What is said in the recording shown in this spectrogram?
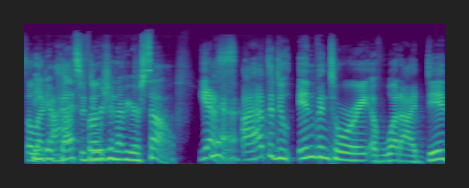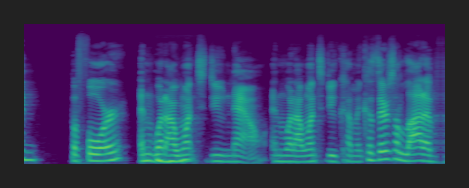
So be like the I have best to version do of yourself. yes, Yeah. I have to do inventory of what I did before and what I Mhm. want to do now and what I want to do coming because there's a lot of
